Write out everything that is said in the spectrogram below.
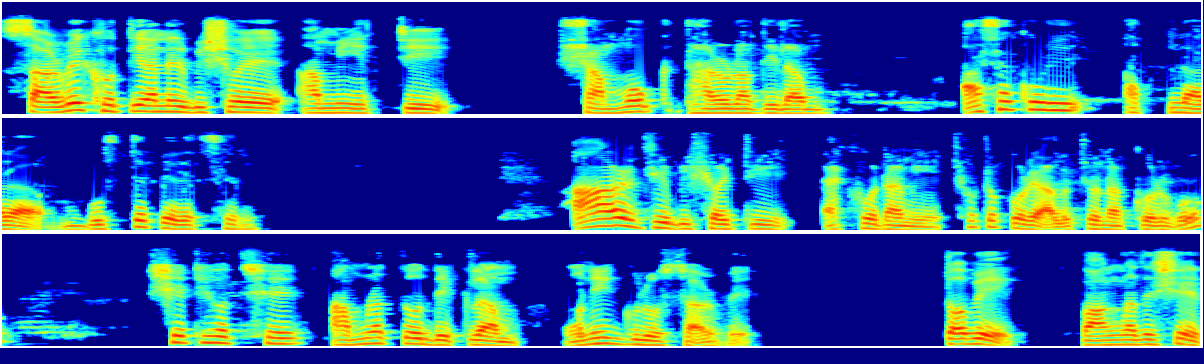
সার্ভে খতিয়ানের বিষয়ে আমি একটি সাম্যক ধারণা দিলাম। আশা করি আপনারা বুঝতে পেরেছেন। আর যে বিষয়টি এখন আমি ছোট করে আলোচনা করব, সেটি হচ্ছে আমরা তো দেখলাম অনেকগুলো সার্ভে। তবে বাংলাদেশের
